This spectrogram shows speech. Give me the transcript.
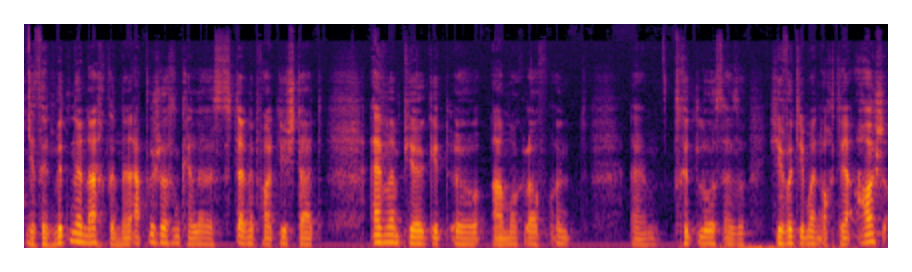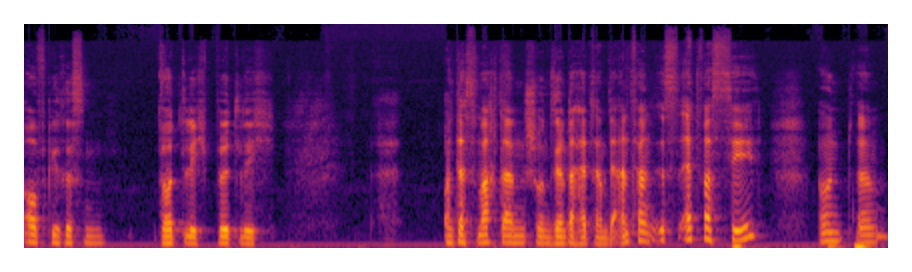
Wir sind mitten in der Nacht in einem abgeschlossenen Keller, es ist eine Party statt. Ein Vampir geht äh, Amoklauf und ähm, tritt los. Also hier wird jemand auch der Arsch aufgerissen, wörtlich, bildlich. Und das macht dann schon sehr unterhaltsam. Der Anfang ist etwas zäh und ähm,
